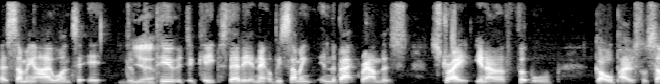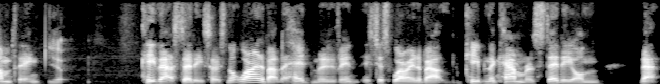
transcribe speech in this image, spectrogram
at something I want to it, the yeah. computer to keep steady, and it'll be something in the background that's straight, you know, a football goalpost or something. Yep. Keep that steady. So it's not worrying about the head moving; it's just worrying about keeping the camera steady on that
